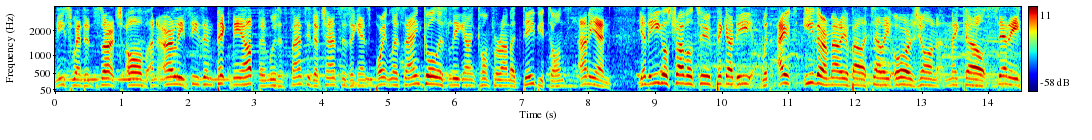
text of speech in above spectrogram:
Nice went in search of an early season pick me up and would have fancied their chances against pointless and goalless Ligue 1 Conforama debutants Amiens. Yet the Eagles travelled to Picardy without either Mario Balotelli or Jean Michael Seri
